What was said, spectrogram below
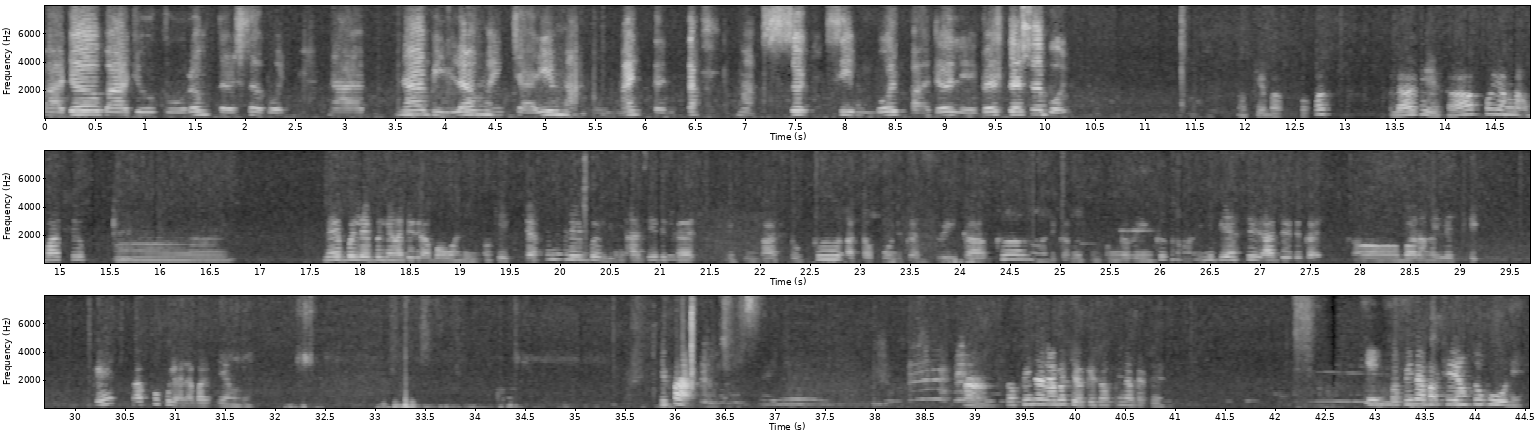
pada baju kurung tersebut. Na- Nabila mencari maklumat tentang maksud simbol pada label tersebut. Okey, bagus. Lagi, siapa yang nak baca hmm, label-label yang ada dekat bawah ni? Okey, biasanya label ni ada dekat mesin basuh ke ataupun dekat serika ke, ha, dekat mesin pengering ke. Ha, ini biasa ada dekat uh, barang elektrik. Okey, siapa pula nak baca yang ni? Sifat? Saya Ha, Sofina nak baca. Okey, Sofina baca. Sofina baca yang suhu ni.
